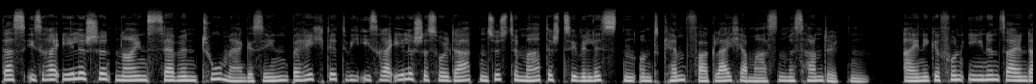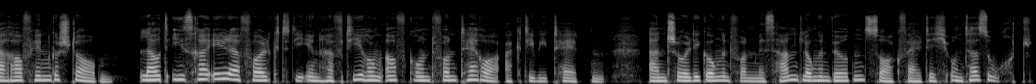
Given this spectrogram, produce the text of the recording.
Das israelische 972 Magazine berichtet, wie israelische Soldaten systematisch Zivilisten und Kämpfer gleichermaßen misshandelten. Einige von ihnen seien daraufhin gestorben. Laut Israel erfolgt die Inhaftierung aufgrund von Terroraktivitäten. Anschuldigungen von Misshandlungen würden sorgfältig untersucht.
